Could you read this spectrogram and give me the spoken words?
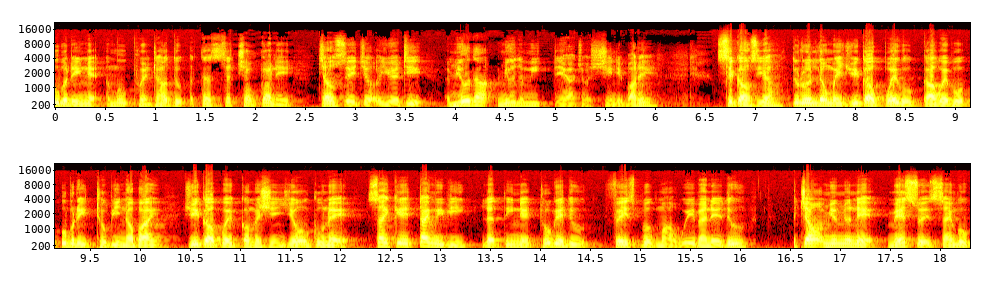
ဥပဒေနဲ့အမှုဖွင့်ထားသူအသက်16ကနေ 60ကျော်အရွယ်ထိအမျိုးသားအမျိုးသမီး100ကျော်ရှိနေပါတယ်။စစ်ကောင်စီဟာသူတို့လုံးမဲ့ရွေးကောက်ပွဲကိုကာကွယ်ဖို့ဥပဒေထုတ်ပြီးနောက်ပိုင်းရွေးကောက်ပွဲကော်မရှင်ရုံးအကူနဲ့စိုက်ကယ်တိုက်မိပြီးလက်သီးနဲ့ထိုးခဲ့သူ Facebook မှာဝေဖန်တဲ့သူအကြောင်းအမျိုးမျိုးနဲ့မဲဆွေဆိုင်ဖို့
